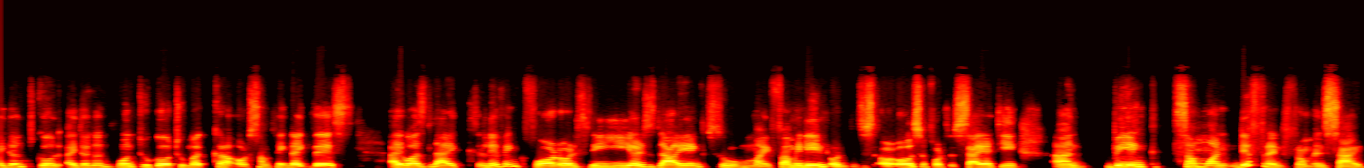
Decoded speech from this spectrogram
i don't go i don't want to go to mecca or something like this. I was like living four or three years lying to my family or, or also for society and being someone different from inside.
